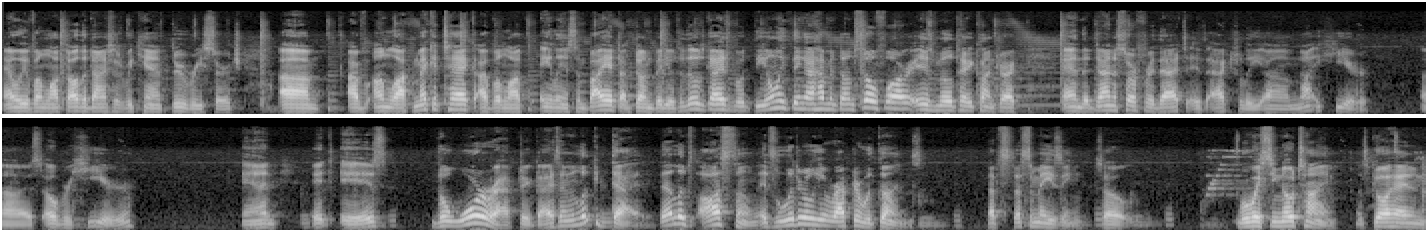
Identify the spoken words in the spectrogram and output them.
and we've unlocked all the dinosaurs we can through research. Um, I've unlocked Mechatech, I've unlocked Alien Symbiote, I've done videos of those guys, but the only thing I haven't done so far is Military Contract, and the dinosaur for that is actually um, not here. Uh, it's over here, and it is the War Raptor, guys. I mean, look at that. That looks awesome. It's literally a raptor with guns. That's that's amazing. So we're wasting no time. Let's go ahead and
